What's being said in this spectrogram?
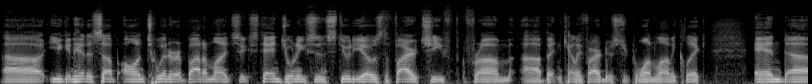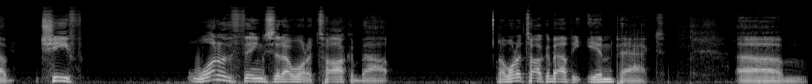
uh, you can hit us up on Twitter at Bottomline 610. Joining us in studios, the fire chief from uh, Benton County Fire District 1, Lonnie Click. And, uh, Chief, one of the things that I want to talk about, I want to talk about the impact um,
